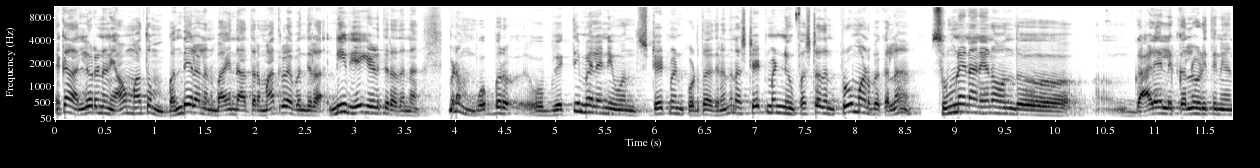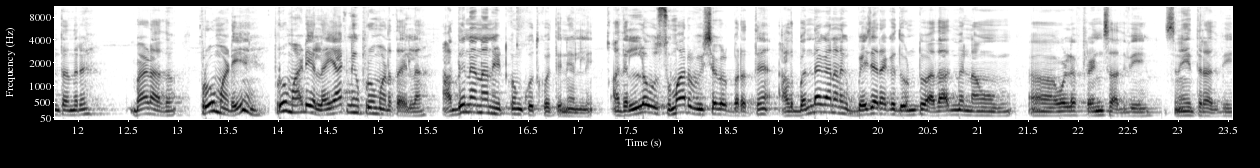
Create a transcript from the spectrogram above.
ಯಾಕಂದ್ರೆ ಅಲ್ಲಿವರೆಗೆ ನಾನು ಯಾವ ಮಾತು ಬಂದೇ ಇಲ್ಲ ನನ್ನ ಬಾಯಿಂದ, ಆ ಥರ ಮಾತುಗಳೇ ಬಂದಿಲ್ಲ. ನೀವು ಹೇಗೆ ಹೇಳ್ತೀರ ಅದನ್ನು? ಮೇಡಮ್ ಒಬ್ಬರು, ಒಬ್ಬ ವ್ಯಕ್ತಿ ಮೇಲೆ ನೀವು ಒಂದು ಸ್ಟೇಟ್ಮೆಂಟ್ ಕೊಡ್ತಾ ಇದ್ದೀರಿ ಅಂದ್ರೆ, ಆ ಸ್ಟೇಟ್ಮೆಂಟ್ ನೀವು ಫಸ್ಟ್ ಅದನ್ನು ಪ್ರೂವ್ ಮಾಡಬೇಕಲ್ಲ? ಸುಮ್ಮನೆ ನಾನೇನೋ ಒಂದು, ಗಾಳಿಯಲ್ಲಿ ಕಲ್ಲು ಹೊಡಿತೀನಿ ಅಂತಂದರೆ? ಬೇಡ ಅದು. ಪ್ರೂವ್ ಮಾಡಿ ಪ್ರೂವ್ ಮಾಡಿ ಅಲ್ಲ, ಯಾಕೆ ನೀವು ಪ್ರೂವ್ ಮಾಡ್ತಾ ಇಲ್ಲ? ಅದನ್ನ ನಾನು ಇಟ್ಕೊಂಡು ಕೂತ್ಕೋತೀನಿ ಅಲ್ಲಿ. ಅದೆಲ್ಲವೂ ಸುಮಾರು ವಿಷಯಗಳು ಬರುತ್ತೆ. ಅದು ಬಂದಾಗ ನನಗೆ ಬೇಜಾರಾಗಿದ್ದು ಉಂಟು. ಅದಾದ್ಮೇಲೆ ನಾವು ಒಳ್ಳೆ ಫ್ರೆಂಡ್ಸ್ ಆದ್ವಿ, ಸ್ನೇಹಿತರಾದ್ವಿ,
